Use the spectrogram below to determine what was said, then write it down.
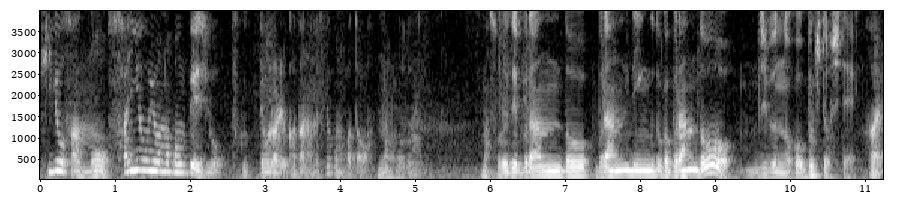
企業さんの採用用のホームページを作っておられる方なんですね、この方は。なるほど。まあそれでブランド、ブランディングとかブランドを自分のこう武器として、はい。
